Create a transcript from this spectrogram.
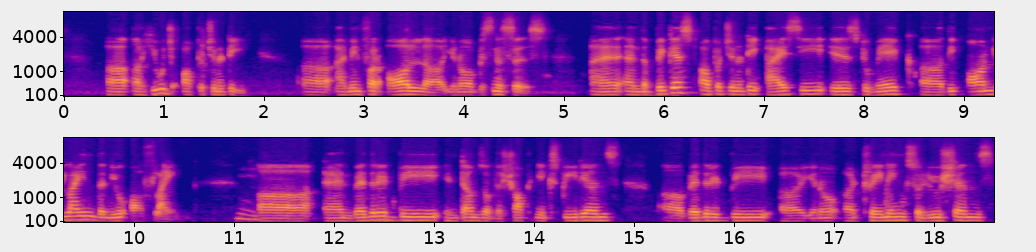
uh, a huge opportunity. Uh, I mean, for all uh, you know businesses, and, and the biggest opportunity I see is to make uh, the online the new offline, hmm. Uh, and whether it be in terms of the shopping experience, whether it be you know training solutions.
